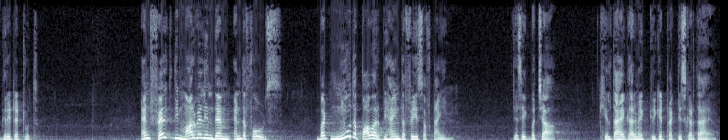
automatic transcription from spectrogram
greater truth and felt the marvel in them and the force but knew the power behind the face of time जैसे एक बच्चा खेलता है, घर में क्रिकेट प्रैक्टिस करता है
